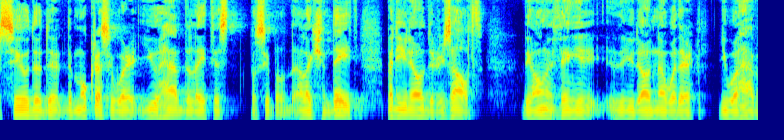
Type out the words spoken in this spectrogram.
pseudo democracy where you have the latest possible election date, but you know the result. The only thing you, you don't know whether you will have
